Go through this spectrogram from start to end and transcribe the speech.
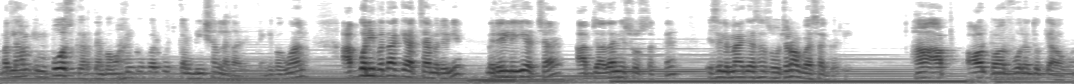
मतलब हम इम्पोज करते हैं, भगवान के ऊपर कुछ कंडीशन लगा देते हैं कि भगवान, आपको नहीं पता क्या अच्छा है मेरे लिए मेरे लिए अच्छा है, आप ज़्यादा नहीं सोच सकते, इसलिए मैं जैसा सोच रहा हूँ वैसा करिए। हाँ आप ऑल पावरफुल हैं तो क्या होगा?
